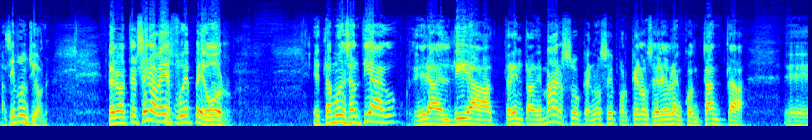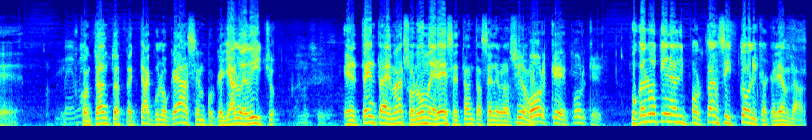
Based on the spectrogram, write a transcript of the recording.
Así funciona. Pero la tercera vez fue peor. Estamos en Santiago, era el día 30 de marzo, que no sé por qué lo celebran con tanta eh, con tanto espectáculo que hacen, porque ya lo he dicho, el 30 de marzo no merece tanta celebración, ¿Por qué? ¿Por qué? porque no tiene la importancia histórica que le han dado.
